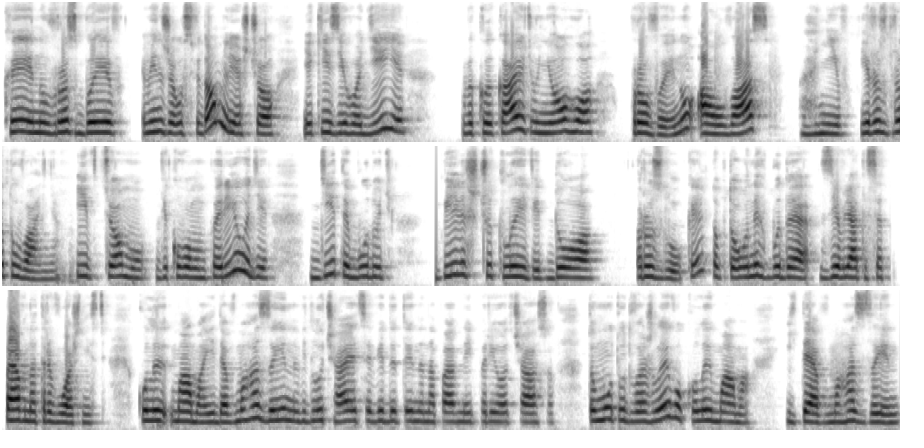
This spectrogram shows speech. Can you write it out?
кинув, розбив. Він же усвідомлює, що якісь його дії викликають у нього провину, а у вас гнів і роздратування. І в цьому віковому періоді діти будуть більш чутливі до розлуки, тобто у них буде з'являтися певна тривожність, коли мама йде в магазин, відлучається від дитини на певний період часу. Тому тут важливо, коли мама йде в магазин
